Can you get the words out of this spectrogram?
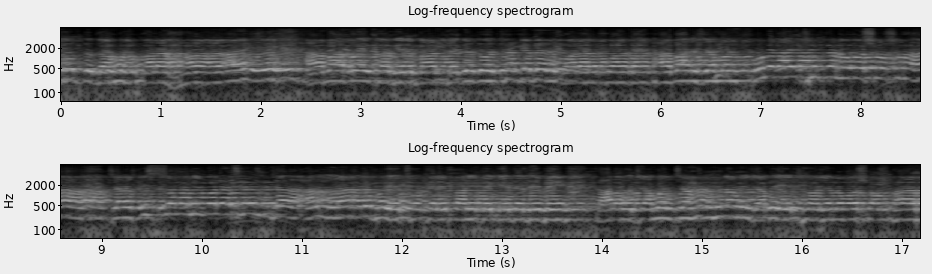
দুধ দহন আল্লাহর ভয়ে চোখের তারাও যেমন জাহান নামে যাবে, এটাও যেন অসম্ভব।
